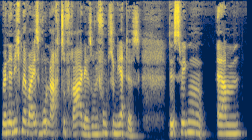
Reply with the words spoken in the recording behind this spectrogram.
Wenn er nicht mehr weiß, wonach zu fragen, so wie funktioniert das. Deswegen ähm,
